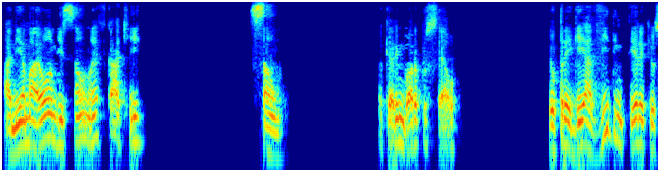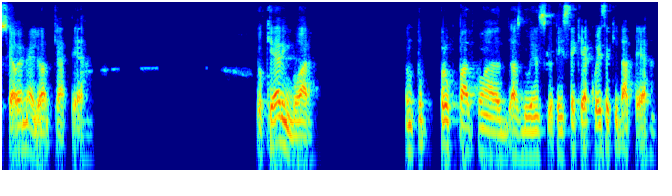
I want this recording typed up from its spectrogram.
A minha maior ambição não é ficar aqui são. Eu quero ir embora para o céu. Eu preguei a vida inteira que o céu é melhor do que a terra. Eu quero ir embora. Eu não estou preocupado com a, as doenças que eu tenho. Isso aqui é coisa aqui da terra.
